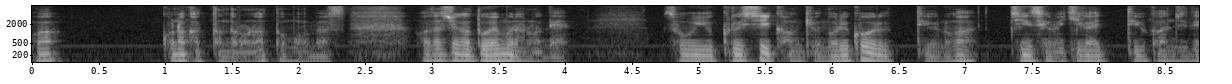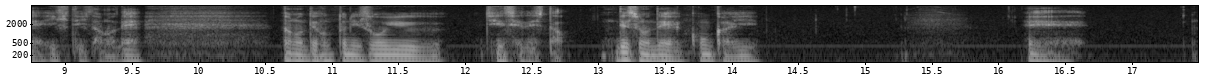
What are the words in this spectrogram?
は来なかったんだろうなと思います。私がド M なのでそういう苦しい環境を乗り越えるっていうのが人生の生きがいっていう感じで生きていたのでなので本当にそういう人生でした。ですので今回、えー、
